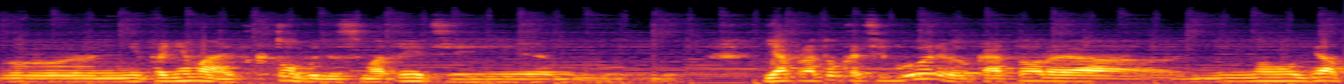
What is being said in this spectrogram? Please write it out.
не понимает, кто будет смотреть и Я про ту категорию, которая, ну, я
